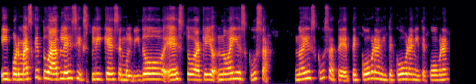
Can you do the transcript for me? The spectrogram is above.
Y por más que tú hables y expliques, se me olvidó esto, aquello, no hay excusa. No hay excusa, te, te cobran y te cobran y te cobran.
